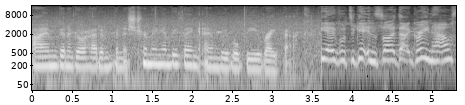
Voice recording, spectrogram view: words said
I'm gonna go ahead and finish trimming everything, and we will be right back. Be able to get inside that greenhouse.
